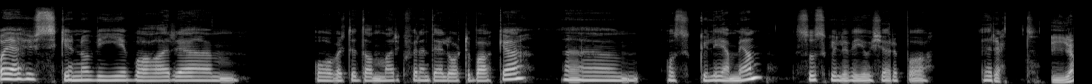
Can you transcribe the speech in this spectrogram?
Og jeg husker når vi var eh, over til Danmark for en del år tilbake, og skulle hjem igjen, så skulle vi jo kjøre på rødt. Ja.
